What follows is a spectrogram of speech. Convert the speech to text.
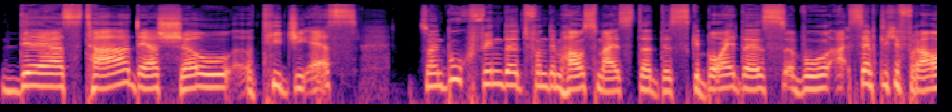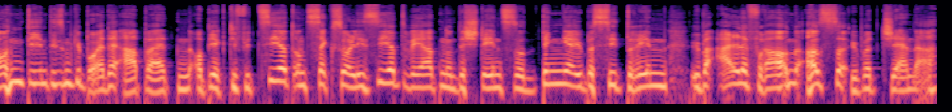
der Star der Show TGS, so ein Buch findet von dem Hausmeister des Gebäudes, wo sämtliche Frauen, die in diesem Gebäude arbeiten, objektifiziert und sexualisiert werden und es stehen so Dinge über sie drin, über alle Frauen außer über Jenna.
